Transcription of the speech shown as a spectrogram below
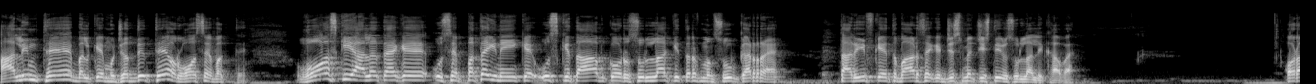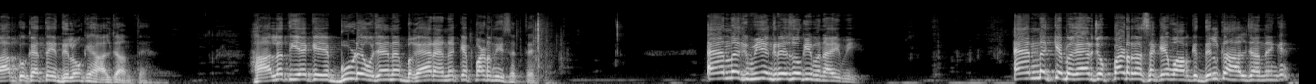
عالم تھے بلکہ مجدد تھے اور غوث وقت تھے۔ غوث کی حالت ہے کہ اسے پتہ ہی نہیں کہ اس کتاب کو رسول اللہ کی طرف منسوب کر رہا ہے۔ تعریف کے اعتبار سے کہ جس میں چشتی رسول اللہ لکھا ہوا ہے۔ اور آپ کو کہتے ہیں دلوں کے حال جانتے ہیں۔ حالت یہ کہ یہ بوڑھے ہو جائیں نا بغیر اینک کے پڑھ نہیں سکتے۔ اینک بھی انگریزوں کی بنائی ہوئی۔ اینک کے بغیر جو پڑھ نہ سکے وہ آپ کے دل کا حال جانیں گے۔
